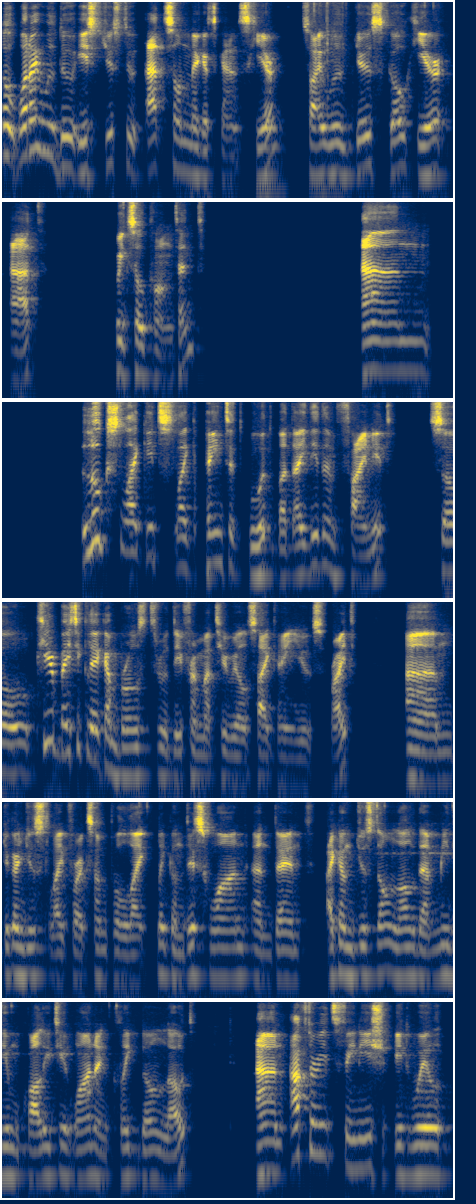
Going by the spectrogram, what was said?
So what I will do is just to add some megascans here. So I will just go here, add Quixel content. And looks like it's like painted wood, but I didn't find it. So here basically I can browse through different materials I can use, right? Um, you can just like, for example, like click on this one and then I can just download the medium quality one and click download. And after it's finished, it will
